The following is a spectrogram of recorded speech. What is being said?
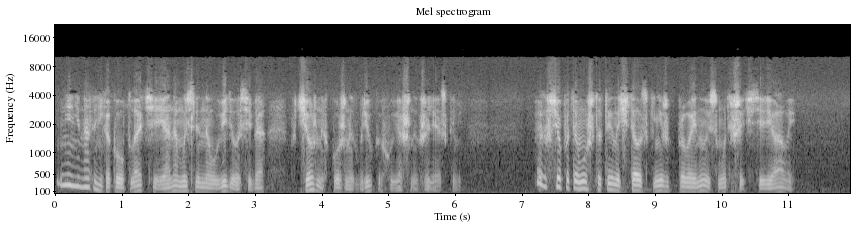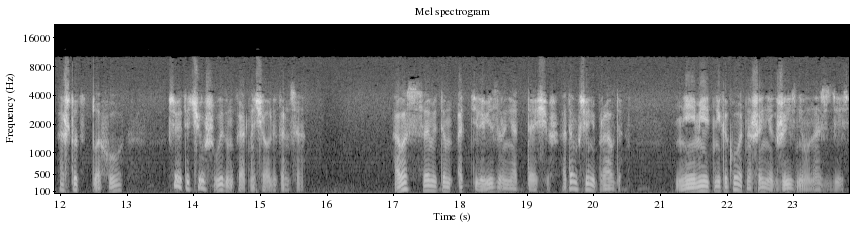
Мне не надо никакого платья, и она мысленно увидела себя в черных кожаных брюках, увешанных железками. Это все потому, что ты начиталась книжек про войну и смотришь эти сериалы. А что тут плохого? Все это чушь, выдумка от начала до конца. А вас с Сэмметом от телевизора не оттащишь, а там все неправда. Не имеет никакого отношения к жизни у нас здесь.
